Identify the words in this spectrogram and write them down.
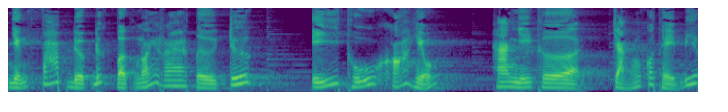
những pháp được Đức Phật nói ra từ trước, ý thú khó hiểu, hàng nhị thừa chẳng có thể biết.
